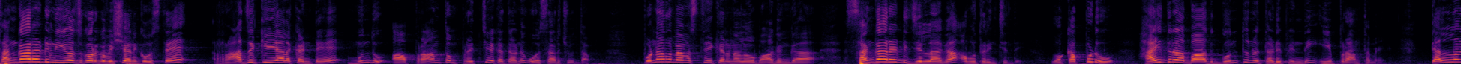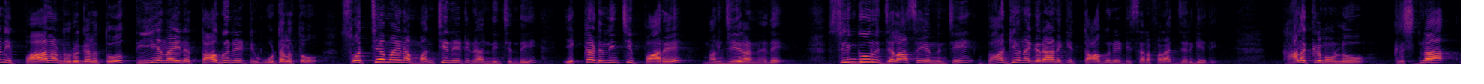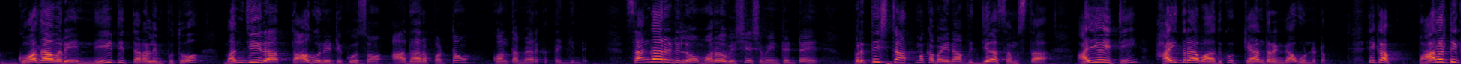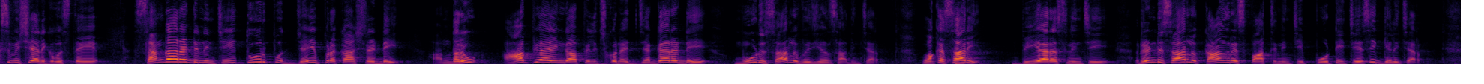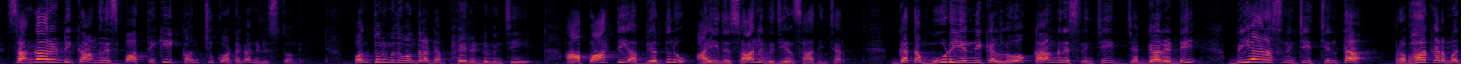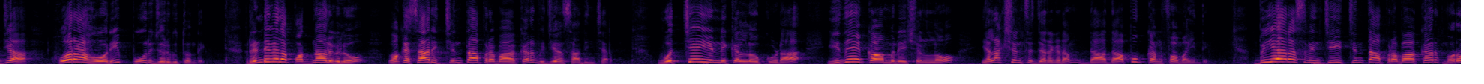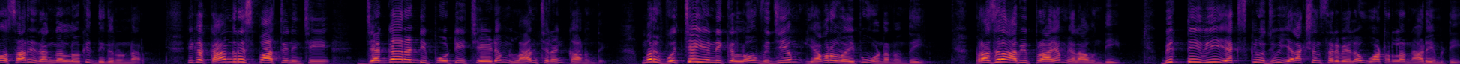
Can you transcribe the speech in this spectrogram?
సంగారెడ్డి నియోజకవర్గ విషయానికి వస్తే రాజకీయాల కంటే ముందు ఆ ప్రాంతం ప్రత్యేకతను ఓసారి చూద్దాం. పునర్వ్యవస్థీకరణలో భాగంగా సంగారెడ్డి జిల్లాగా అవతరించింది. ఒకప్పుడు హైదరాబాద్ గొంతును తడిపింది ఈ ప్రాంతమే. తెల్లని పాల నురుగలతో తీయనైన తాగునీటి ఊటలతో స్వచ్ఛమైన మంచినీటిని అందించింది ఇక్కడి నుంచి పారే మంజీరా నదే సింగూరు జలాశయం నుంచి భాగ్యనగరానికి తాగునీటి సరఫరా జరిగేది. కాలక్రమంలో కృష్ణా గోదావరి నీటి తరలింపుతో మంజీరా తాగునీటి కోసం ఆధారపడటం కొంతమేరకు తగ్గింది. సంగారెడ్డిలో మరో విశేషం ఏంటంటే ప్రతిష్టాత్మకమైన విద్యాసంస్థ ఐఐటి హైదరాబాద్కు కేంద్రంగా ఉండటం. ఇక పాలిటిక్స్ విషయానికి వస్తే సంగారెడ్డి నుంచి తూర్పు జయప్రకాష్ రెడ్డి అందరూ ఆప్యాయంగా పిలుచుకునే జగ్గారెడ్డి మూడుసార్లు విజయం సాధించారు. ఒకసారి బీఆర్ఎస్ నుంచి రెండుసార్లు కాంగ్రెస్ పార్టీ నుంచి పోటీ చేసి గెలిచారు. సంగారెడ్డి కాంగ్రెస్ పార్టీకి కంచుకోటగా నిలుస్తోంది. పంతొమ్మిది వందల డెబ్బై రెండు నుంచి ఆ పార్టీ అభ్యర్థులు ఐదు సార్లు విజయం సాధించారు. గత మూడు ఎన్నికల్లో కాంగ్రెస్ నుంచి జగ్గారెడ్డి బీఆర్ఎస్ నుంచి చింత ప్రభాకర్ మధ్య హోరాహోరీ పోరు జరుగుతుంది. రెండు వేల పద్నాలుగులో ఒకసారి చింతా ప్రభాకర్ విజయం సాధించారు. వచ్చే ఎన్నికల్లో కూడా ఇదే కాంబినేషన్లో ఎలక్షన్స్ జరగడం దాదాపు కన్ఫర్మ్ అయింది. బీఆర్ఎస్ నుంచి చింతా ప్రభాకర్ మరోసారి రంగంలోకి దిగనున్నారు. ఇక కాంగ్రెస్ పార్టీ నుంచి జగ్గారెడ్డి పోటీ చేయడం లాంఛనం కానుంది. మరి వచ్చే ఎన్నికల్లో విజయం ఎవరి వైపు ఉండనుంది? ప్రజల అభిప్రాయం ఎలా ఉంది? బిగ్ టీవీ ఎక్స్క్లూజివ్ ఎలక్షన్ సర్వేలో ఓటర్ల నాడేమిటి?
